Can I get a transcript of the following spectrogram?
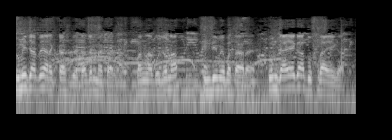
তুমি যাবে আর একটা আসবে ডাজেন্ট ম্যাটার বাংলা বুঝো না হিন্দিতে बता रहा है तुम जाएगा दूसरा आएगा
